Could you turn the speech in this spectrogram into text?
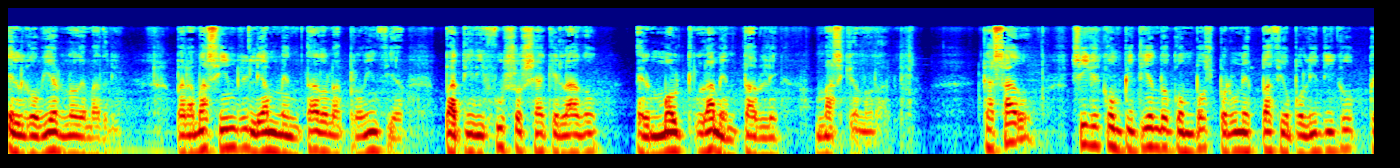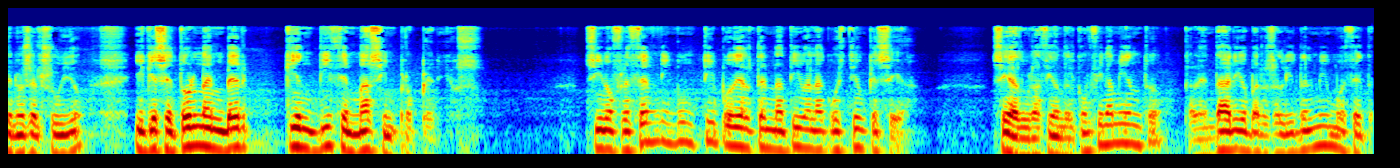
el gobierno de Madrid. Para más INRI le han mentado las provincias, patidifuso se ha quedado el molt lamentable más que honorable. Casado sigue compitiendo con vos por un espacio político que no es el suyo y que se torna en ver quién dice más improperios, sin ofrecer ningún tipo de alternativa a la cuestión que sea, sea duración del confinamiento, calendario para salir del mismo, etc.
